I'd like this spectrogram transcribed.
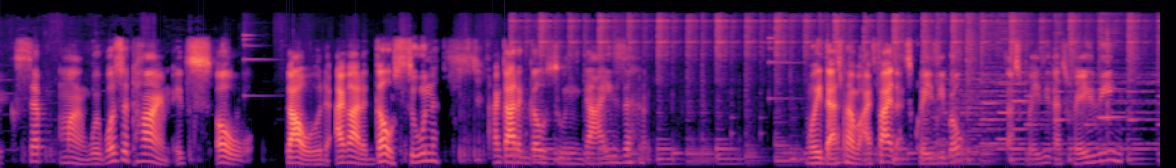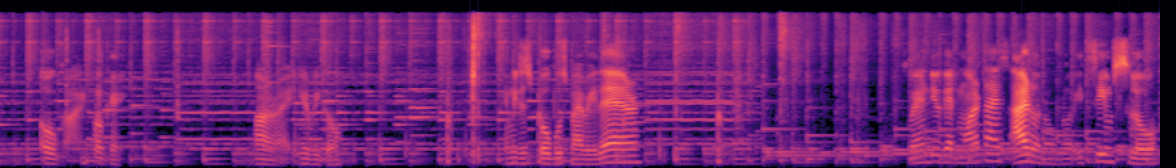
Except mine. Wait, what's the time? It's... Oh, God. I gotta go soon. I gotta go soon, guys. Wait, that's my Wi-Fi? That's crazy, bro. That's crazy. That's crazy. Oh, God. Okay. Alright, here we go. Let me just go boost my way there. When do you get monetized? I don't know, bro. It seems slow.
